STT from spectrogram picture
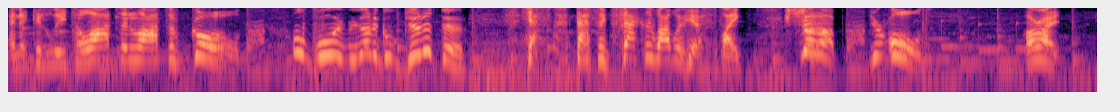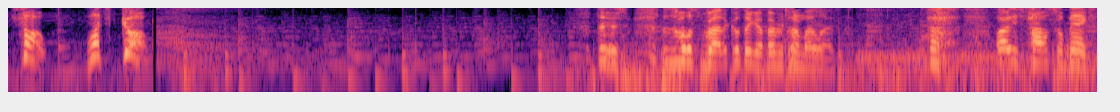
and it could lead to lots and lots of gold. Oh boy, we gotta go get it then. Yes, that's exactly why we're here, Spike. Shut up! You're old! Alright, so, let's go! Dude, this is the most radical thing I've ever done in my life. Why are these paddles so big?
